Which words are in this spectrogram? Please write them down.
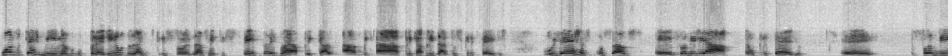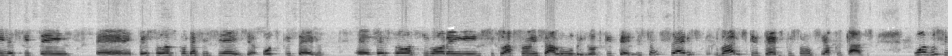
Quando termina o período das inscrições, a gente senta e vai aplicar a, a aplicabilidade dos critérios. Mulher responsável é, familiar é um critério. É, famílias que têm é, pessoas com deficiência, outro critério. É, pessoas que moram em situações salubres, outro critério. Isso são sérios, vários critérios que são aplicados. Quando se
